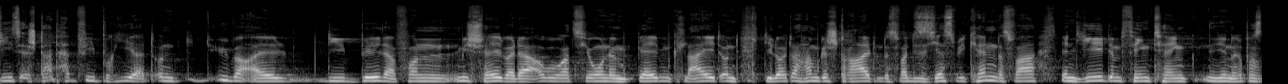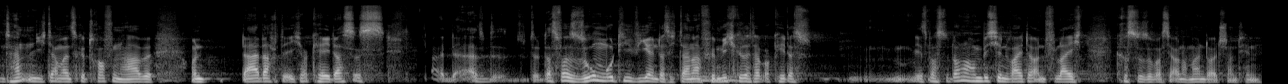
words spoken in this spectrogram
diese Stadt hat vibriert und überall die Bilder von Michelle bei der Inauguration im gelben Kleid und die Leute haben gestrahlt und das war dieses Yes We Can, das war in jedem Think Tank, in den Repräsentanten, die ich damals getroffen habe und da dachte ich, okay, das ist also das war so motivierend, dass ich danach für mich gesagt habe, okay, das, jetzt machst du doch noch ein bisschen weiter und vielleicht kriegst du sowas ja auch noch mal in Deutschland hin.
